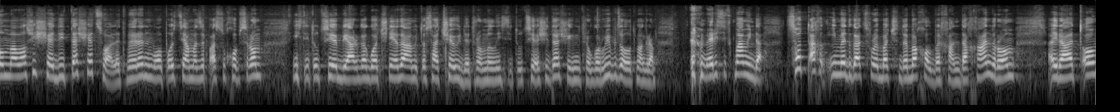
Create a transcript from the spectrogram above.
მომავალში შედით და შეცვალეთ. მე რენ ოპოზიცია ამაზე პასუხობს, რომ ინსტიტუციები არ გაგვაჩნია და ამიტომ საჩევიდეთ რომელ ინსტიტუციაში და შეგნით როგორ ვიბრძოლოთ, მაგრამ მერისი თქმა მინდა, ცოტა იმედგაცრუება ჩნდება ხოლმე ხანდახან, რომ აი რატომ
